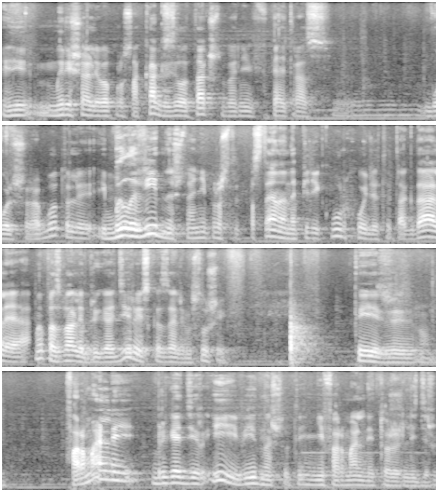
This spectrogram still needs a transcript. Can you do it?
и мы решали вопрос, а как сделать так, чтобы они в 5 раз э, больше работали. И было видно, что они просто постоянно на перекур ходят и так далее. Мы позвали бригадира и сказали ему, слушай, ты же ну, формальный бригадир, и видно, что ты неформальный тоже лидер.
